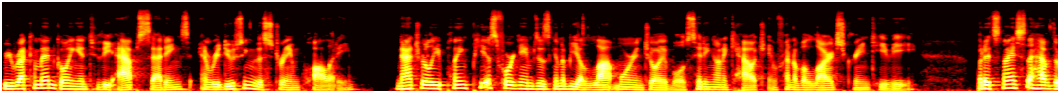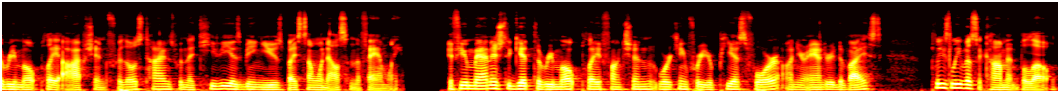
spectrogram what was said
we recommend going into the app settings and reducing the stream quality. Naturally, playing PS4 games is going to be a lot more enjoyable sitting on a couch in front of a large screen TV. But it's nice to have the remote play option for those times when the TV is being used by someone else in the family. If you manage to get the remote play function working for your PS4 on your Android device, please leave us a comment below.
